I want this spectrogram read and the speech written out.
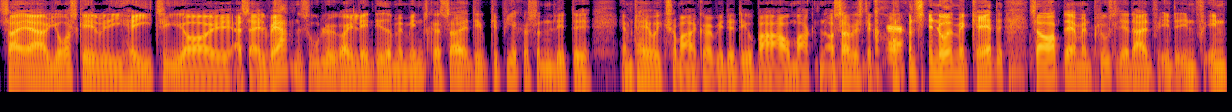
så er jordskælvet i Haiti og øh, altså alverdens ulykker og elendighed med mennesker, så det, det virker sådan lidt, øh, jamen der er jo ikke så meget at gøre ved det, det er jo bare afmagten. Og så hvis det kommer ja. til noget med katte, så opdager man pludselig, at der er et, et, en, en,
